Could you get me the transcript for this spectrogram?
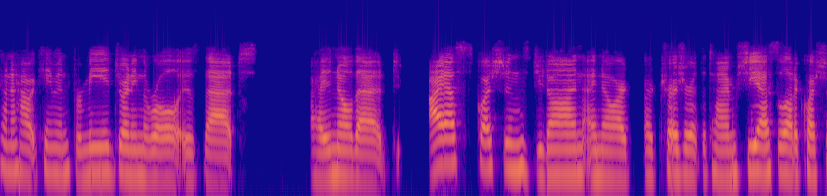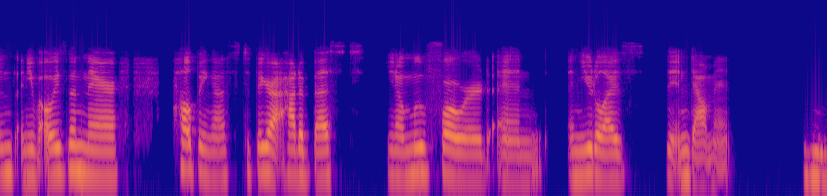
kind of how it came in for me joining the role. Is that I know that I asked questions. Judon, I know our, our treasurer at the time, she asked a lot of questions, and you've always been there helping us to figure out how to best you know move forward and and utilize the endowment. Mm-hmm.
